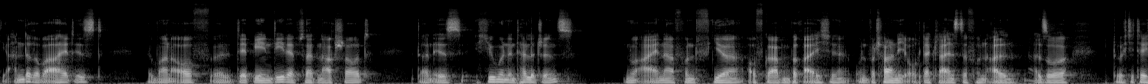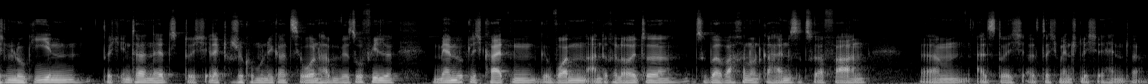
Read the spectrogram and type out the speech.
Die andere Wahrheit ist, wenn man auf äh, der BND-Website nachschaut, dann ist Human Intelligence nur einer von vier Aufgabenbereiche und wahrscheinlich auch der kleinste von allen. Also durch die Technologien, durch Internet, durch elektrische Kommunikation haben wir so viel mehr Möglichkeiten gewonnen, andere Leute zu überwachen und Geheimnisse zu erfahren, ähm, als, durch, als durch menschliche Händler.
